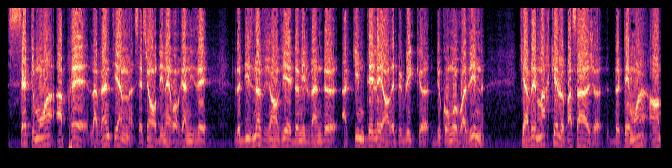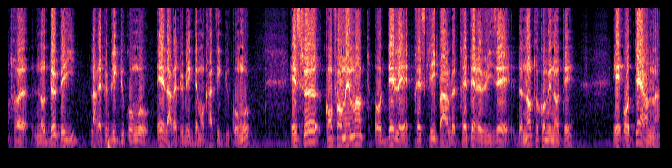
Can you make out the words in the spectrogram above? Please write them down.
sept mois après la 20e session ordinaire organisée le 19 janvier 2022 à Kintele en République du Congo voisine, qui avait marqué le passage de témoins entre nos deux pays, la République du Congo et la République démocratique du Congo, et ce, conformément au délai prescrit par le traité révisé de notre communauté et au terme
